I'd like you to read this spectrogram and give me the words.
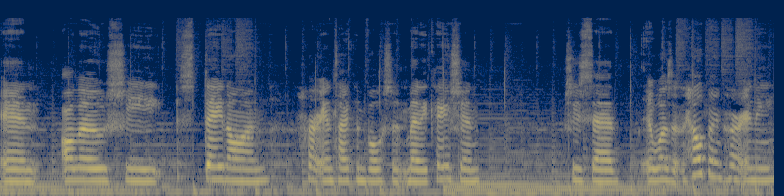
And although she stayed on her anticonvulsant medication, she said it wasn't helping her any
